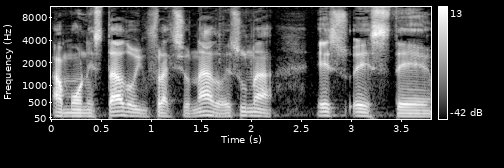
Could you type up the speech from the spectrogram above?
amonestado infraccionado. Es una, es este,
